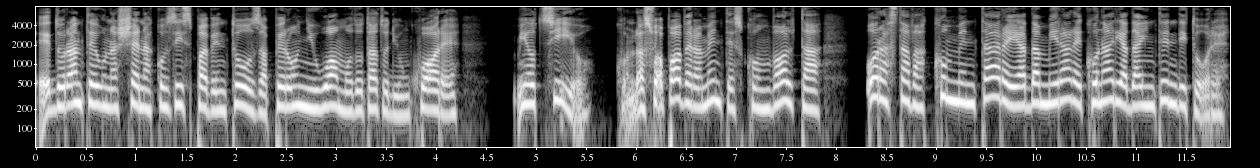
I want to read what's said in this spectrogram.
E durante una scena così spaventosa per ogni uomo dotato di un cuore, mio zio, con la sua povera mente sconvolta, ora stava a commentare e ad ammirare con aria da intenditore.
